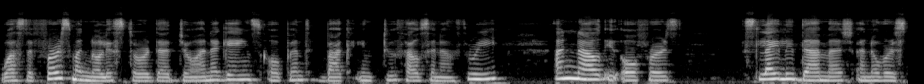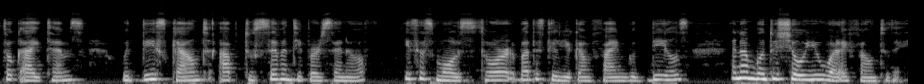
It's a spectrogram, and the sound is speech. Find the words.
was the first Magnolia store that Joanna Gaines opened back in 2003, and now it offers slightly damaged and overstock items with discount up to 70% off. It's a small store, but still you can find good deals, and I'm going to show you what I found today.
